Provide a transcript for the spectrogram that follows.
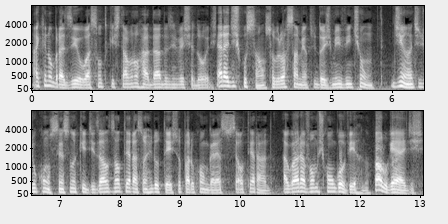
Aqui no Brasil, o assunto que estava no radar dos investidores era a discussão sobre o orçamento de 2021, diante de um consenso no que diz às alterações do texto para o Congresso ser alterado. Agora vamos com o governo. Paulo Guedes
